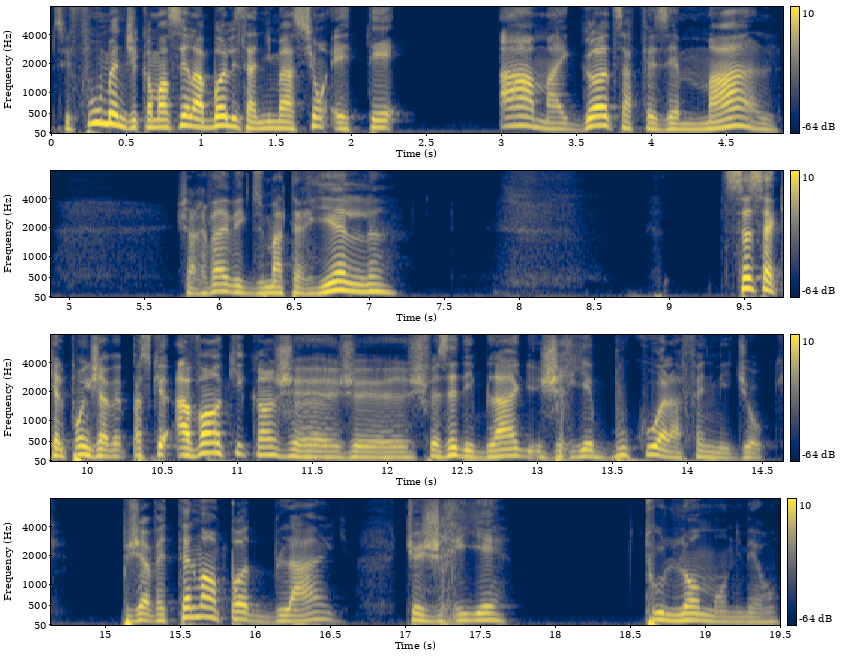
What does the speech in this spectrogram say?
C'est fou, man. J'ai commencé là-bas, les animations étaient. Ah my god, ça faisait mal. J'arrivais avec du matériel. Ça, c'est à quel point que j'avais. Parce que avant, ok, quand je, faisais des blagues, je riais beaucoup à la fin de mes jokes. Puis j'avais tellement pas de blagues que je riais tout le long de mon numéro.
